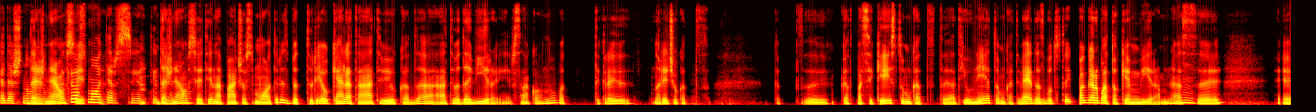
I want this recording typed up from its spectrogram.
kad aš noriu tokios moters ir taip. Dažniausiai ateina pačios moteris, bet turėjau keletą atvejų, kada atveda vyrai ir sako, nu, va, tikrai norėčiau, kad, kad, kad pasikeistum, kad atjaunėtum, kad veidas būtų. Tai pagarba tokiem vyram, nes e, e,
